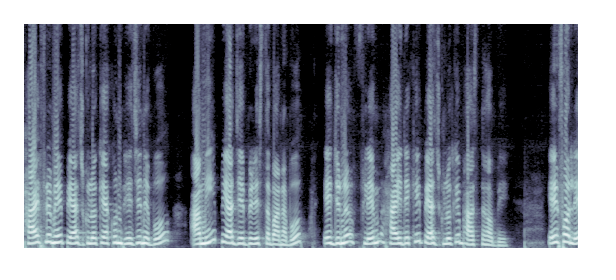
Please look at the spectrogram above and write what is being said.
হাই ফ্লেমে পেঁয়াজগুলোকে এখন ভেজে নেব। আমি পেঁয়াজের বেরেস্তা বানাবো, এই জন্য ফ্লেম হাই রেখে পেঁয়াজগুলোকে ভাজতে হবে। এর ফলে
